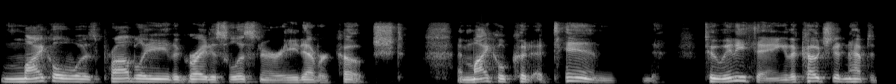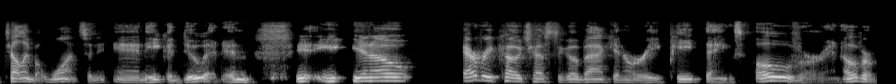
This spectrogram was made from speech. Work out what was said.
Michael was probably the greatest listener he'd ever coached and Michael could attend to anything. The coach didn't have to tell him but once, and and he could do it. And you know, every coach has to go back and repeat things over and over.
